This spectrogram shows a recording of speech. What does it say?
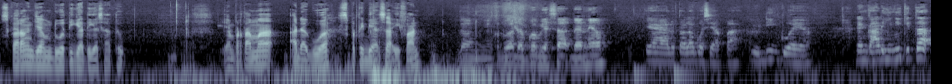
Sekarang jam 23.31. Yang pertama ada gua seperti biasa Ivan. dan yang kedua ada gue biasa Daniel Ya lu tau lah gue siapa. Yudi gue ya. Dan kali ini kita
